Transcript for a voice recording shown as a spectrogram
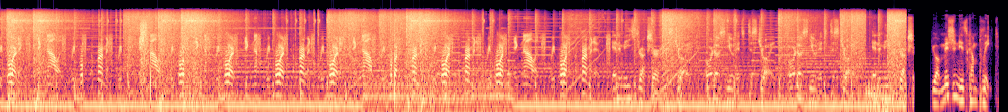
Reporting. Acknowledge. Report. Affirmative. Report. Acknowledge. Report. Report. Report. Affirmative. Reporting. Acknowledge. Report. Affirmative. Report. Affirmative. Report. Acknowledge. Report. Affirmative. Enemy structure destroyed. Ordos unit destroyed. Ordos unit destroyed. Enemy structure. Your mission is complete.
